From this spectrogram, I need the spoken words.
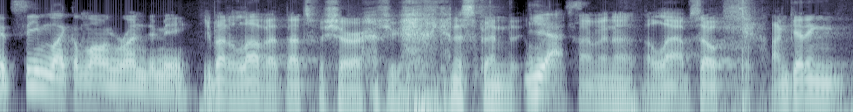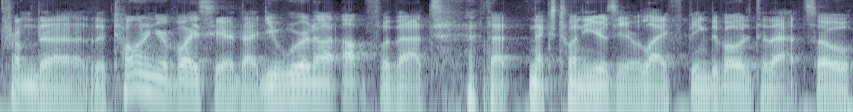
it seemed like a long run to me. You better love it, that's for sure. If you're going to spend yes. time in a, a, lab, so I'm getting from the the tone in your voice here that you were not up for that that next 20 years of your life being devoted to that. So,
